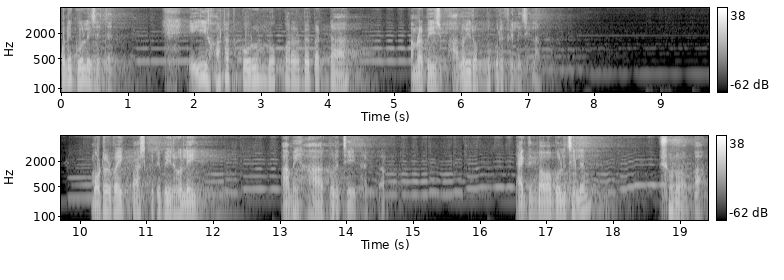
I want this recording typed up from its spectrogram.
উনি গলে যেতেন। এই হঠাৎ করুণ মুখ করার ব্যাপারটা আমরা বেশ ভালোই রক্ত করে ফেলেছিলাম। মোটর বাইক পাশ কেটে বের হলেই আমি হা করে চেয়ে থাকতাম। একদিন বাবা বলেছিলেন, শোনো আব্বা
